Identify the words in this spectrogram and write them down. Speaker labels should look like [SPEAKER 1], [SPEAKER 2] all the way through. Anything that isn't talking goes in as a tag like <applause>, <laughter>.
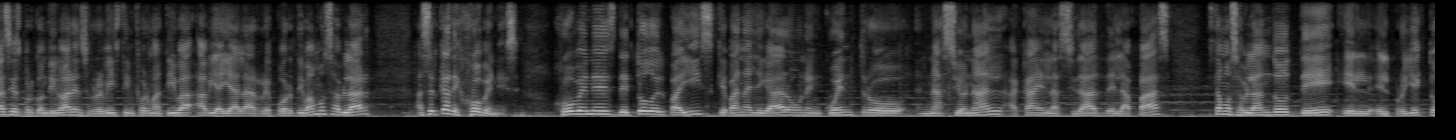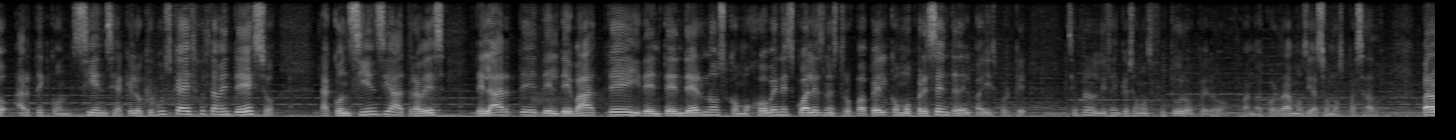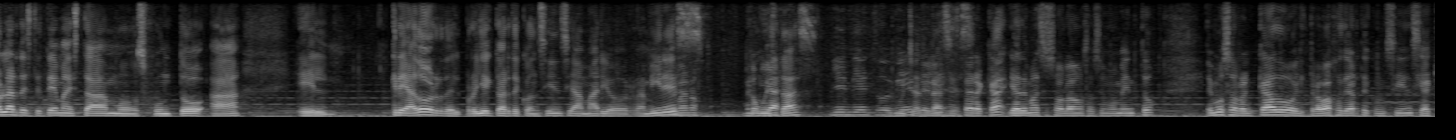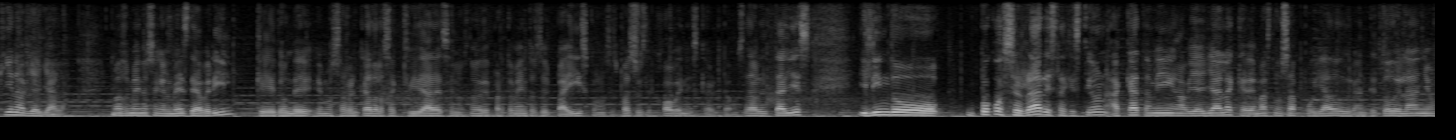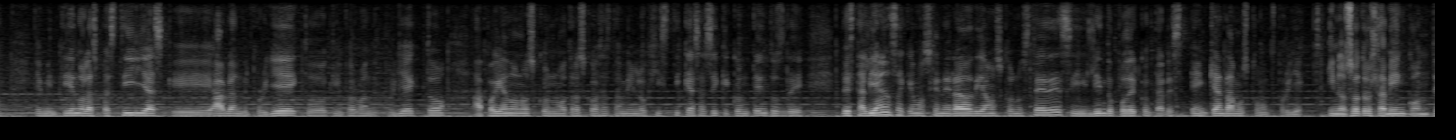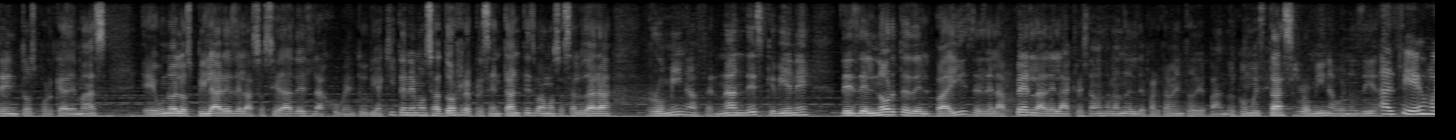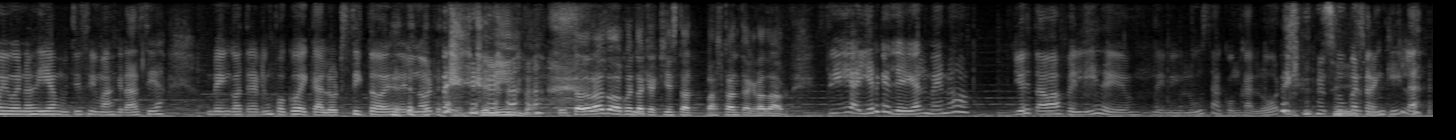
[SPEAKER 1] Gracias por continuar en su revista informativa Avia Yala Reporte. Y vamos a hablar acerca de jóvenes, jóvenes de todo el país que van a llegar a un encuentro nacional acá en la ciudad de La Paz. Estamos hablando del de el proyecto Arte Conciencia, que lo que busca es justamente eso, la conciencia a través del arte, del debate y de entendernos como jóvenes cuál es nuestro papel como presente del país, porque siempre nos dicen que somos futuro, pero cuando acordamos ya somos pasado. Para hablar de este tema estamos junto a el creador del proyecto Arte Conciencia, Mario Ramírez.
[SPEAKER 2] Hermano,
[SPEAKER 1] ¿Cómo estás?
[SPEAKER 2] Bien, bien, todo bien.
[SPEAKER 1] Muchas
[SPEAKER 2] Feliz
[SPEAKER 1] gracias.
[SPEAKER 2] de estar acá y además eso hablábamos hace un momento. Hemos arrancado el trabajo de Arte Conciencia aquí en Aviala, más o menos en el mes de abril, que donde hemos arrancado las actividades en los nueve departamentos del país con los espacios de jóvenes, que ahorita vamos a dar detalles. Y lindo un poco cerrar esta gestión acá también en Aviala, que además nos ha apoyado durante todo el año emitiendo las pastillas que hablan del proyecto, que informan del proyecto, apoyándonos con otras cosas también logísticas, así que contentos de, de esta alianza que hemos generado, digamos, con ustedes y lindo poder contarles en qué andamos como proyecto.
[SPEAKER 1] Y nosotros también contentos porque además eh, uno de los pilares de la sociedad es la juventud. Y aquí tenemos a dos representantes, vamos a saludar a Romina Fernández, que viene desde el norte del país, desde la Perla del Acre, estamos hablando del departamento de Pando. ¿Cómo estás, Romina? Buenos días.
[SPEAKER 3] Así es, muy buenos días, muchísimas gracias. Vengo a traerle un poco de calorcito desde el norte. <laughs>
[SPEAKER 1] Qué lindo. ¿Te, habrás dado cuenta que aquí está bastante agradable?
[SPEAKER 3] Sí, ayer que llegué al menos yo estaba feliz de, de mi blusa con calor, <laughs> súper
[SPEAKER 1] sí.
[SPEAKER 3] tranquila.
